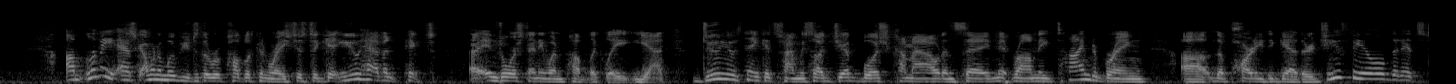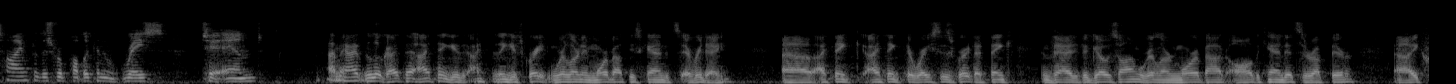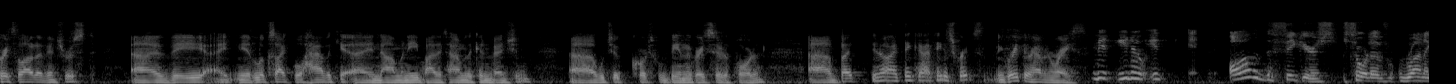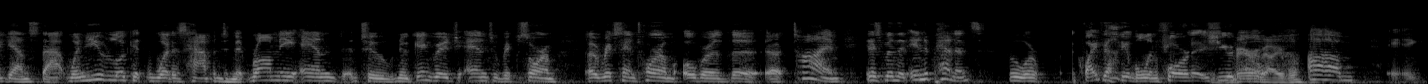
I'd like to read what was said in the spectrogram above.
Um, let me ask. I want to move you to the Republican race just to get. You haven't picked. Uh, endorsed anyone publicly yet. Do you think it's time? We saw Jeb Bush come out and say, Mitt Romney, time to bring uh, the party together. Do you feel that it's time for this Republican race to end? I mean, I, look, I, th I think it, I think it's great. We're learning more about these candidates every day. Uh, I think I think the race is great. I think that if it goes on, we're going to learn more about all the candidates that are up there. Uh, it creates a lot of interest. Uh, the it looks like we'll have a, a nominee by the time of the convention, uh, which of course will be in the great state of Florida. Uh, but you know, I think I think it's great. Great they're having a race. But you know, it, all of the figures sort of run against that. When you look at what has happened to Mitt Romney and to Newt Gingrich and to Rick, Sorum, uh, Rick Santorum over the uh, time, it has been that independents, who are quite valuable in Florida, as you Very know, valuable. Um,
